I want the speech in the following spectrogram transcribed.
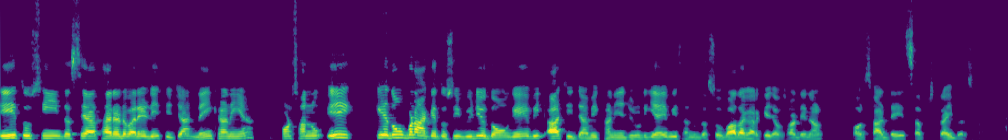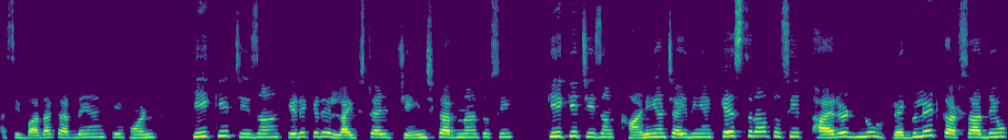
ਇਹ ਤੁਸੀਂ ਦੱਸਿਆ ਥਾਇਰਾਇਡ ਬਾਰੇ ਜਿਹੜੀ ਚੀਜ਼ਾਂ ਨਹੀਂ ਖਾਣੀਆਂ, ਹੁਣ ਸਾਨੂੰ ਇਹ ਕਦੋਂ ਬਣਾ ਕੇ ਤੁਸੀਂ ਵੀਡੀਓ ਦੋਗੇ ਵੀ ਆਹ ਚੀਜ਼ਾਂ ਵੀ ਖਾਣੀਆਂ ਜ਼ਰੂਰੀ ਹੈ ਇਹ ਵੀ ਸਾਨੂੰ ਦੱਸੋ, ਵਾਅਦਾ ਕਰਕੇ ਜਾਓ ਸਾਡੇ ਨਾਲ ਔਰ ਸਾਡੇ ਸਬਸਕ੍ਰਾਈਬਰਸ ਨਾਲ। ਅਸੀਂ ਵਾਅਦਾ ਕਰਦੇ ਹਾਂ ਕਿ ਹੁਣ ਕੀ ਕੀ ਚੀਜ਼ਾਂ ਕਿਹੜੇ ਕਿਹੜੇ ਲਾਈਫਸਟਾਈਲ ਚੇਂਜ ਕਰਨਾ ਤੁਸੀਂ ਕੀ ਕੀ ਚੀਜ਼ਾਂ ਖਾਣੀਆਂ ਚਾਹੀਦੀਆਂ, ਕਿਸ ਤਰ੍ਹਾਂ ਤੁਸੀਂ ਥਾਇਰਾਇਡ ਨੂੰ ਰੈਗੂਲੇਟ ਕਰ ਸਕਦੇ ਹੋ।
